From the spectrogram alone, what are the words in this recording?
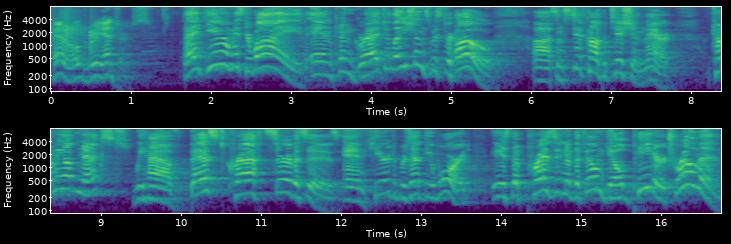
Harold re enters. Thank you, Mr. Wythe, and congratulations, Mr. Ho. Uh, some stiff competition there. Coming up next, we have Best Craft Services, and here to present the award is the president of the Film Guild, Peter Trillman.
